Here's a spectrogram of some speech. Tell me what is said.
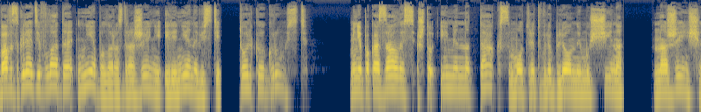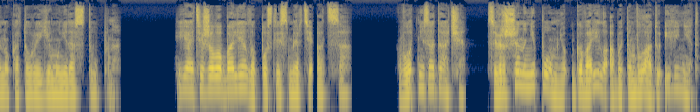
Во взгляде Влада не было раздражения или ненависти, только грусть. Мне показалось, что именно так смотрит влюбленный мужчина на женщину, которая ему недоступна. Я тяжело болела после смерти отца. Вот незадача. Совершенно не помню, говорила об этом Владу или нет.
